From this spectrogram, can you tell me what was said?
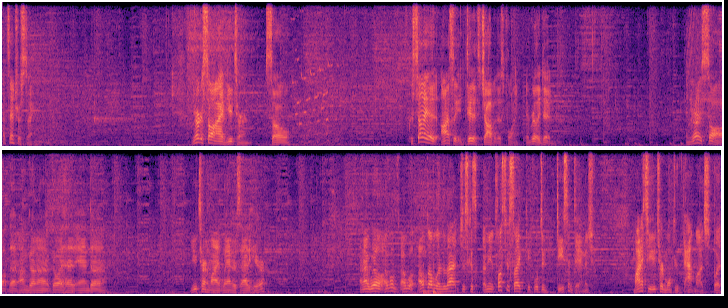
That's interesting. You already saw I have U-turn, so... Cresselia honestly did its job at this point. It really did. And you already saw that I'm gonna go ahead and uh, U-turn my Landorus out of here. And I will, I will, I will, I'll double into that just because, I mean, plus two Psychic will do decent damage. Minus two U-turn won't do that much, but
